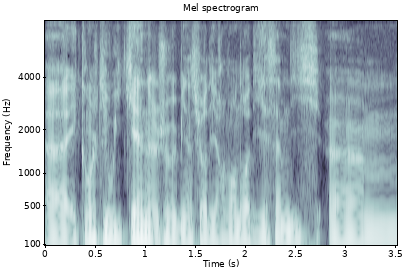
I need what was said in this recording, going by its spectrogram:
Euh, et quand je dis week-end, je veux bien sûr dire vendredi et samedi. Euh,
